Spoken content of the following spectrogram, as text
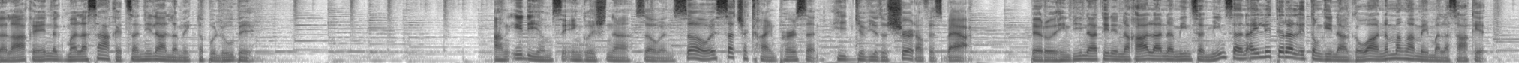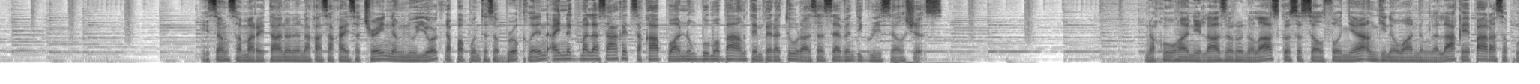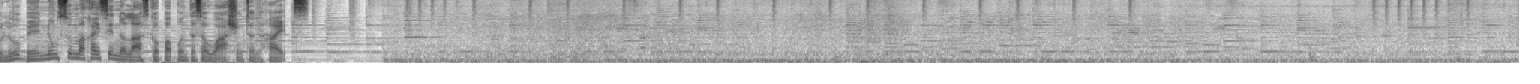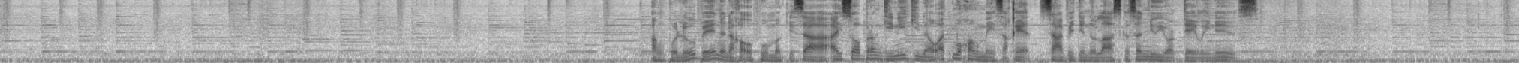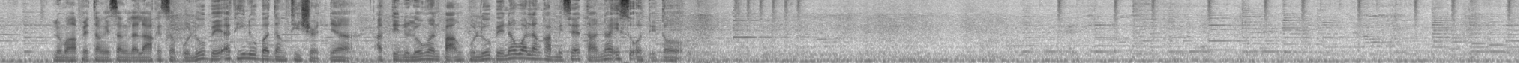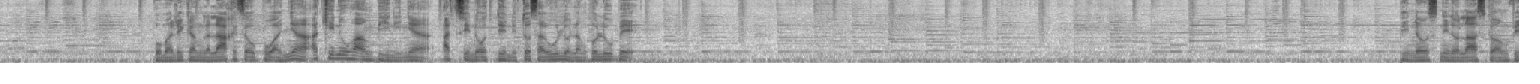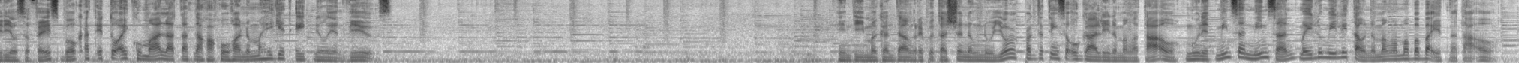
Lalaki nagmalasakit sa nilalamig na pulubi. Ang idiom sa English na so and so is such a kind person, he'd give you the shirt off his back. Pero hindi natin inakala na minsan-minsan ay literal itong ginagawa ng mga may malasakit. Isang Samaritano na nakasakay sa train ng New York na papunta sa Brooklyn ay nagmalasakit sa kapwa nung bumaba ang temperatura sa 7 degrees Celsius. Nakuha ni Lazaro Nolasco sa cellphone niya ang ginawa ng lalaki para sa pulubi nung sumakay si Nolasco papunta sa Washington Heights. Ang pulubi na nakaupo mag-isa ay sobrang giniginaw at mukhang may sakit, sabi ni Nolasco sa New York Daily News. Lumapit ang isang lalaki sa pulubi at hinubad ang t-shirt niya at tinulungan pa ang pulubi na walang kamiseta na isuot ito. Bumalik ang lalaki sa upuan niya at kinuha ang bini niya at sinuot din ito sa ulo ng pulubi. Pinost ni Nolasco ang video sa Facebook at ito ay kumalat at nakakuha ng mahigit 8 million views. Hindi maganda ang reputasyon ng New York pagdating sa ugali ng mga tao, ngunit minsan-minsan may lumilitaw na mga mababait na tao.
